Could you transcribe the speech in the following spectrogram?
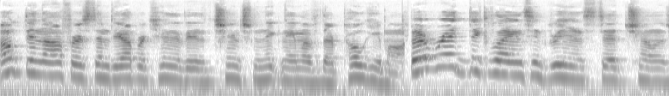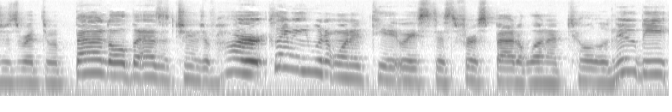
Oak then offers them the opportunity to change the nickname of their Pokemon, but Red declines and Green instead challenges Red to a battle, but has a change of heart, claiming he wouldn't want to waste his first battle on a total newbie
